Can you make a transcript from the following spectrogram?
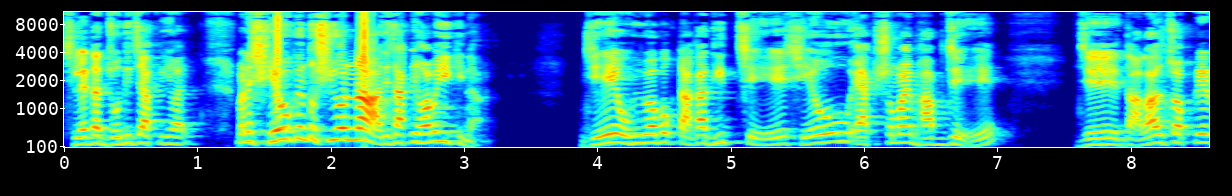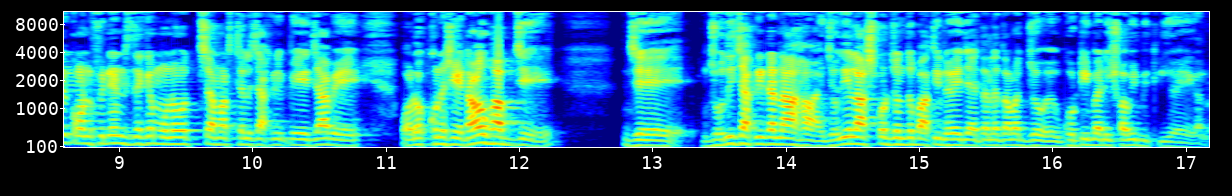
ছেলেটা যদি চাকরি হয়। মানে সেও কিন্তু শিওর না যে চাকরি হবেই কিনা। যে অভিভাবক টাকা দিচ্ছে, সেও এক সময় ভাবছে যে দালাল চক্রের কনফিডেন্স দেখে মনে হচ্ছে আমার ছেলে চাকরি পেয়ে যাবে। পরক্ষণে সেটাও ভাবছে যে যদি চাকরিটা না হয়, যদি লাস্ট পর্যন্ত বাতিল হয়ে যায়, তাহলে তো আমার ঘটি বাড়ি সবই বিক্রি হয়ে গেল।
